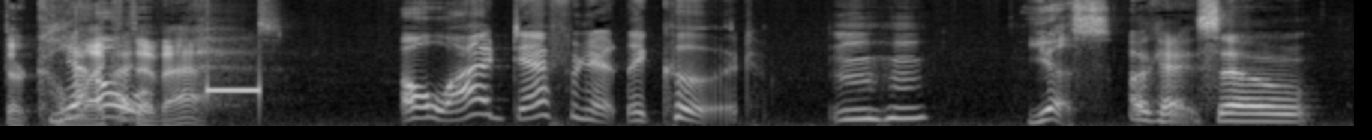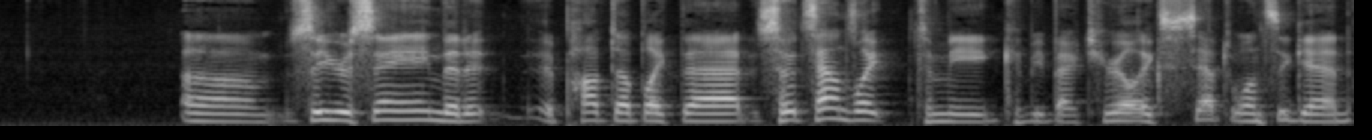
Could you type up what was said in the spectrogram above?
Their Yeah, oh. collective ass. Oh, I definitely could. Mm-hmm. Yes. okay so um so you're saying that it it popped up like that so it sounds like to me it could be bacterial except once again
